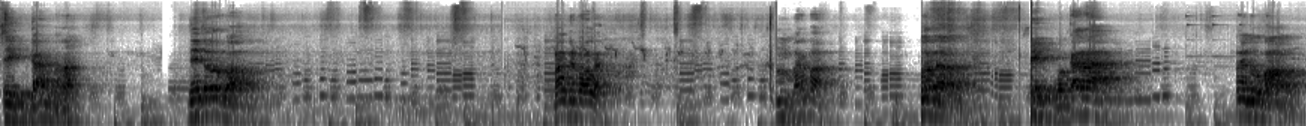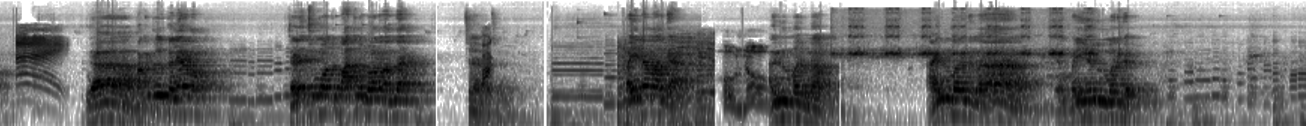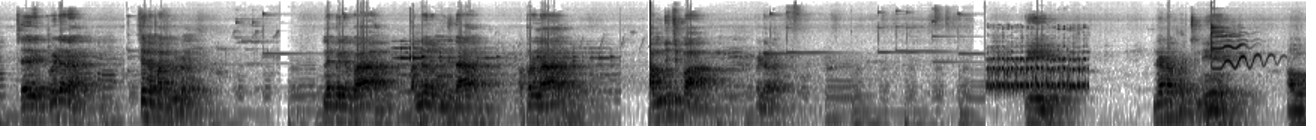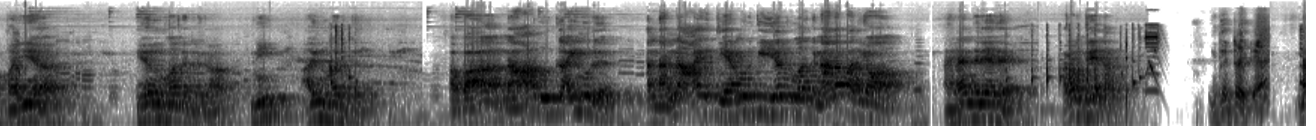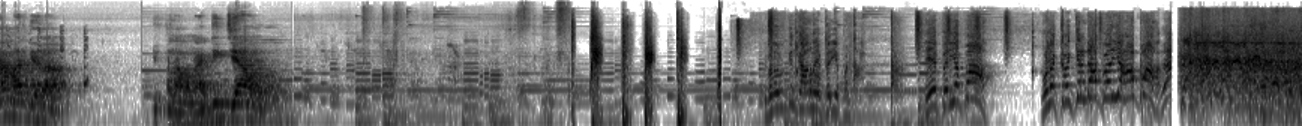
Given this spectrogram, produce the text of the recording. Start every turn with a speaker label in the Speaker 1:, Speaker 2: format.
Speaker 1: ஏய் யாரு பாரா டேய் தரவா வாங்க பெரியப்பா வாங்க ம் வரப்பா. ஏய் என்ன இந்த பக்கம் பக்கத்துல கல்யாணம் சரி சும்மா வந்து பார்த்துட்டு போகலாம் வந்தேன் சரி சரி பையன் என்னமா இருக்க ஐநூறு மார்க்குண்ணா ஐநூறு மார்க்குண்ணா என் பையன் எழுநூறு மார்க்கு சரி போயிட்டாரா சரி நான் பார்த்து போயிட்டு என்ன பெரியப்பா பண்ண வேலை முடிஞ்சுதா? அப்புறம்ண்ணா முடிச்சுப்பா போயிட்டாரா என்னடா பிரச்சனை அவன் பையன் ஏழு மார்க் எடுத்துருக்கிறான். நீ ஐநூறு மார்க் எடுத்துருக்க. அப்பா நான் ஆறுநூறுக்கு ஐநூறு. அந்த அண்ணன் ஆயிரத்தி இரநூறுக்கு ஏழுநூறு மார்க் நான் தான் அதிகம். அதெல்லாம் தெரியாது. அதெல்லாம் உனக்கு தெரியாதா?
Speaker 2: இது என்ன இது
Speaker 1: நான் மார்க் இதெல்லாம் இப்போ நான் அவனை அடிச்சே ஆகணும்.
Speaker 3: இவ்வளவுக்கும் காரணம் என் பெரியப்பன்டா. ஏ பெரியப்பா! உனக்கு வைக்கிறேன்டா பெரிய ஆப்பா!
